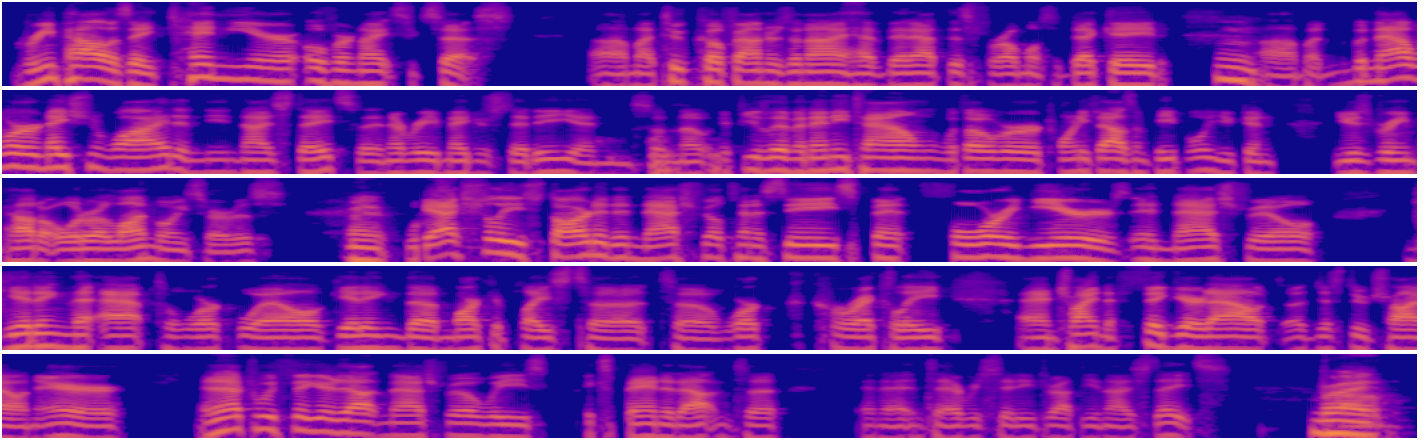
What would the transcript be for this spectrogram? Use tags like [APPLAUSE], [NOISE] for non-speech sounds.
Greenpal is a 10 year overnight success uh, my two co-founders and I have been at this for almost a decade, hmm. uh, but but now we're nationwide in the United States in every major city. And so, no, if you live in any town with over twenty thousand people, you can use Green GreenPal to order a lawn mowing service. Right. We actually started in Nashville, Tennessee. Spent four years in Nashville, getting the app to work well, getting the marketplace to to work correctly, and trying to figure it out uh, just through trial and error. And after we figured it out in Nashville, we expanded out into and into every city throughout the United States. Right. Um,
